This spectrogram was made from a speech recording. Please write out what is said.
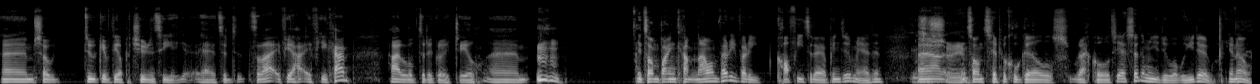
Um, so do give the opportunity uh, to, to that if you if you can. I loved it a great deal. Um, It's on Bandcamp now. I'm very, very coffee today. I've been doing my head in. It's shame. it's on Typical Girls Records. Yeah, said them when you do what we do, you know.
